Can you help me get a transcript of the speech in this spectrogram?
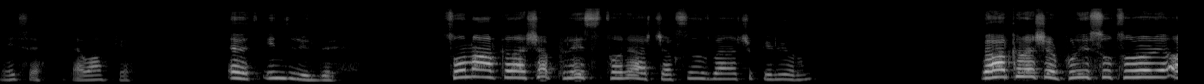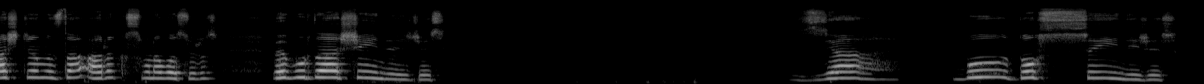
Neyse devam ki. Evet indirildi. Sonra arkadaşlar Play Store'u açacaksınız. Ben açıp geliyorum. Ve arkadaşlar Play Store'u açtığımızda ara kısmına basıyoruz. Ve burada şey indireceğiz. Ya bu dosyayı indireceğiz.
